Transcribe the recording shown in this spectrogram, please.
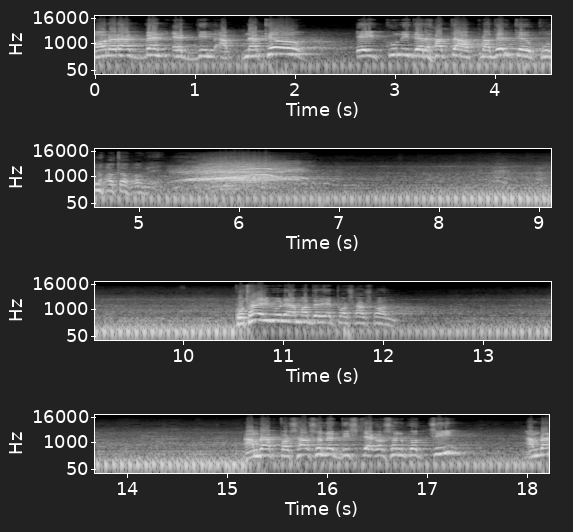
মনে রাখবেন একদিন আপনাকেও এই কুনিদের হাতে আপনাদেরকেও খুন হতে হবে। কোথায় গুলে আমাদের এই প্রশাসন? আমরা প্রশাসনের দৃষ্টি আকর্ষণ করছি, আমরা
